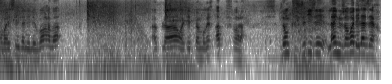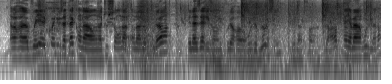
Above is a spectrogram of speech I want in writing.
on va essayer d'aller les voir là-bas. Hop là, on va essayer de pas mourir. Hop, voilà. Donc, je disais, là, il nous envoie des lasers. Alors, euh, vous voyez quoi il nous attaque on a, tous, on nos couleurs. Les lasers, ils ont une couleur euh, rouge et bleu aussi. Et notre euh, couleur. Putain, il y avait un rouge là, non?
